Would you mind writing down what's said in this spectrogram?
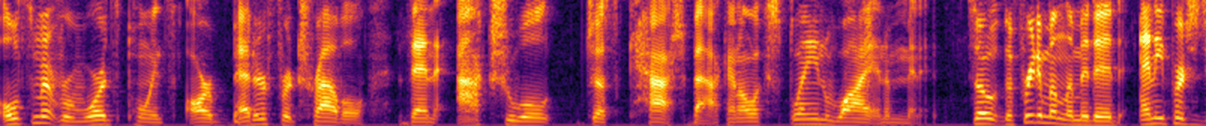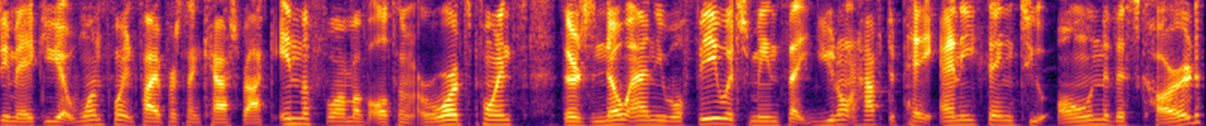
Ultimate rewards points are better for travel than actual just cash back and I'll explain why in a minute so the freedom unlimited any purchase you make you get 1.5 percent cash back in the form of ultimate rewards points. There's no annual fee which means that you don't have to pay anything to own this card.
